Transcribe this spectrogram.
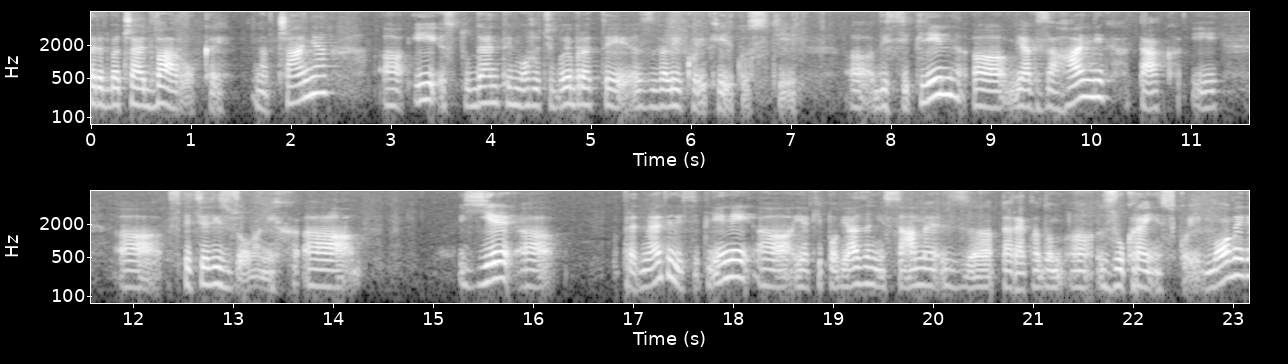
Передбачає два роки навчання, е, і студенти можуть вибрати з великої кількості е, дисциплін, як загальних, так і спеціалізованих. Є предмети, дисципліни, які пов'язані саме з перекладом з української мови.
